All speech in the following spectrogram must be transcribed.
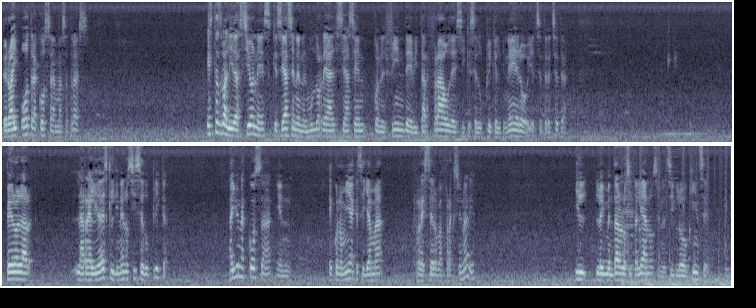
Pero hay otra cosa más atrás. Estas validaciones que se hacen en el mundo real se hacen con el fin de evitar fraudes y que se duplique el dinero y etcétera, etcétera. Pero la, realidad es que el dinero sí se duplica. Hay una cosa en economía que se llama reserva fraccionaria. Y lo inventaron los italianos en el siglo XV.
